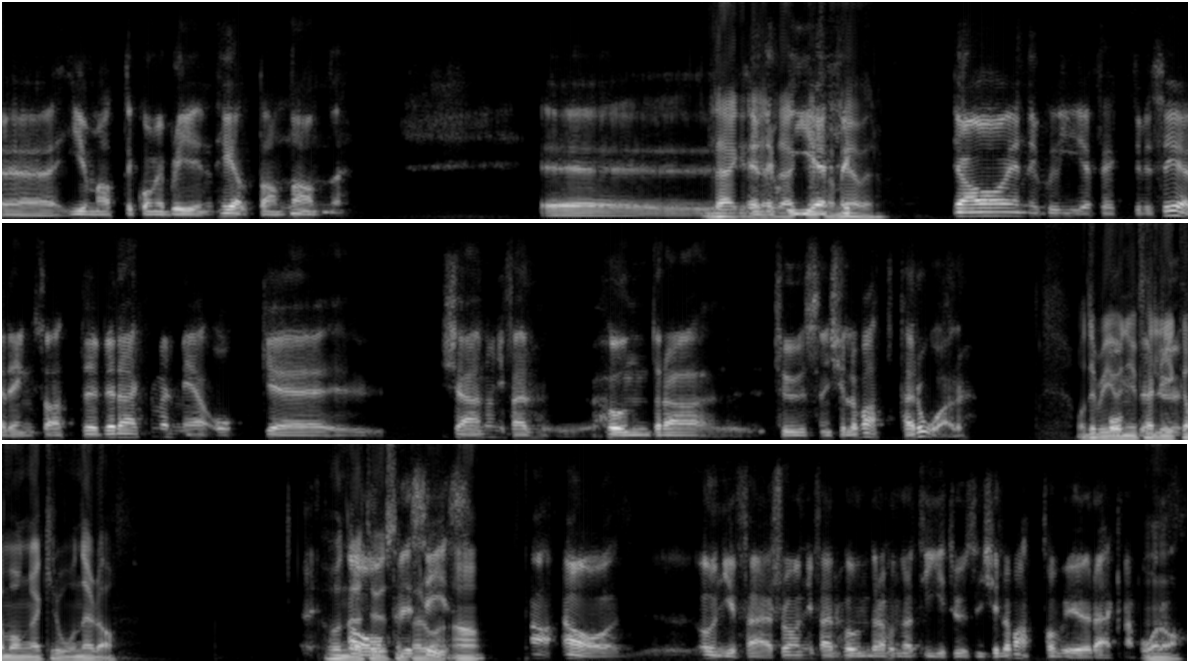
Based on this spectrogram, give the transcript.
Eh, I och med att det kommer bli en helt annan eh, Lägre energieffekt- framöver? Ja, energieffektivisering. Så att eh, vi räknar väl med att eh, tjäna ungefär 100 000 kilowatt per år. Och det blir det ungefär nu- lika många kronor då? 100 000 Ja, per år? Ja. Ja, ja ungefär. Så ungefär 100-110 000 kilowatt har vi ju räknat på Mm. då.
